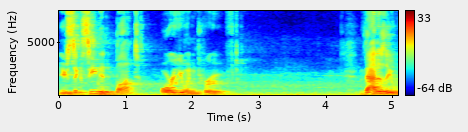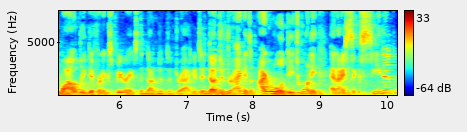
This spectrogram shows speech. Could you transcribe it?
you succeeded but, or you improved. That is a wildly different experience than Dungeons and Dragons. In Dungeons and Dragons, I roll a d20 and I succeeded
